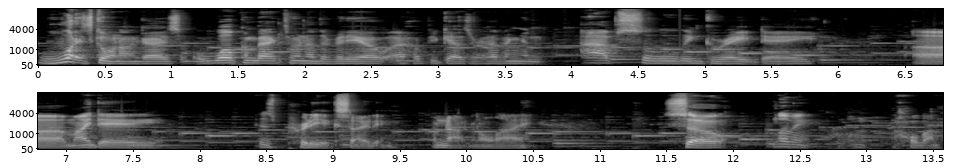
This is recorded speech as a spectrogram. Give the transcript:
What is going on guys? Welcome back to another video. I hope you guys are having an absolutely great day. Uh, my day is pretty exciting. I'm not gonna lie. So, let me, hold on.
